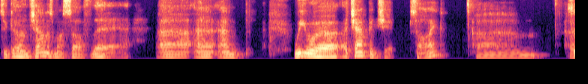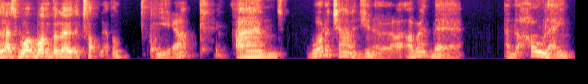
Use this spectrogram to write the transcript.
to go and challenge myself there. Uh, and we were a championship side. Um, so that's one, one below the top level. Yeah. yeah. And what a challenge, you know. I, I, went there and the whole aim,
